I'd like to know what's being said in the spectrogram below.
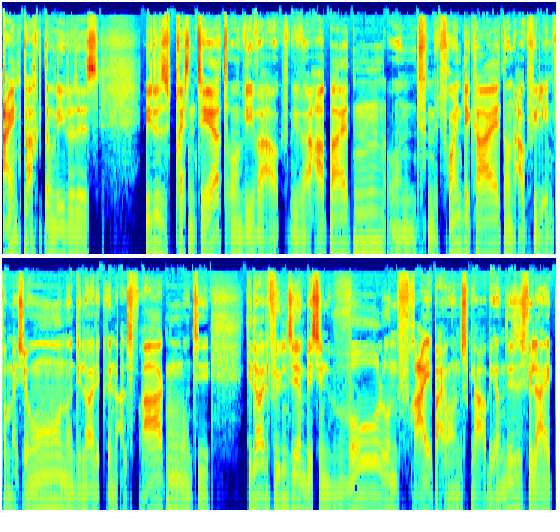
einpackt und wie du das, wie du das präsentiert und wie wir auch, wie wir arbeiten und mit Freundlichkeit und auch viel Information und die Leute können alles fragen und sie, die Leute fühlen sich ein bisschen wohl und frei bei uns, glaube ich. Und das ist vielleicht,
